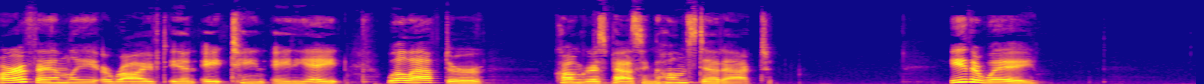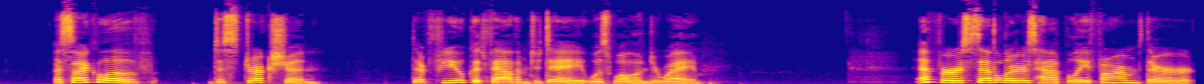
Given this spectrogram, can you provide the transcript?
Our family arrived in 1888, well after Congress passing the Homestead Act. Either way, a cycle of destruction that few could fathom today was well underway. At first, settlers happily farmed their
